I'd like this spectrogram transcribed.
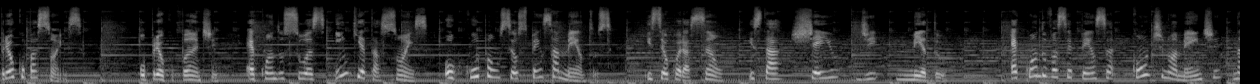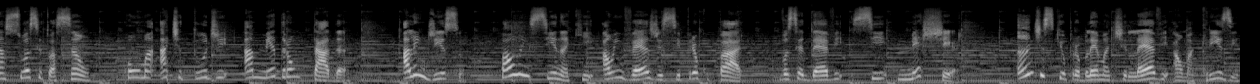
preocupações. O preocupante é quando suas inquietações ocupam seus pensamentos e seu coração está cheio de medo. É quando você pensa continuamente na sua situação com uma atitude amedrontada. Além disso, Paulo ensina que, ao invés de se preocupar, você deve se mexer. Antes que o problema te leve a uma crise,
